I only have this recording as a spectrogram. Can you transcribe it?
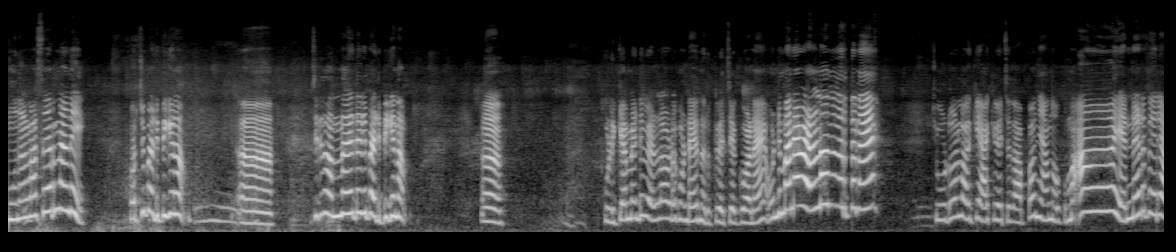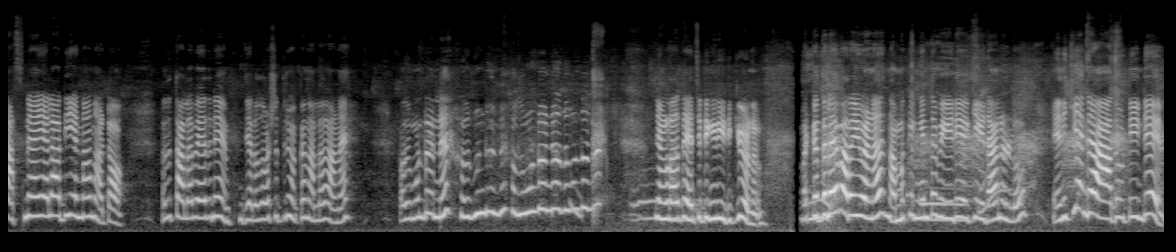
മൂന്നാം ക്ലാസ്സുകാരനാണേ. കുറച്ച് പഠിപ്പിക്കണം. ആ ഇച്ചിരി നന്നായിട്ട് ഇനി പഠിപ്പിക്കണം. ആ. കുളിക്കാൻ വേണ്ടി വെള്ളം അവിടെ കൊണ്ടുപോയി നിർത്തി വെച്ചേക്കുവാണേ. ഉണ്ണിമാനെ വെള്ളം ഒന്ന് നിർത്തണേ. ചൂടുവെള്ളമൊക്കെ ആക്കി വെച്ചത്. അപ്പം ഞാൻ നോക്കുമ്പോൾ ആ എണ്ണയുടെ പേര് അസ്നായാലാതി എണ്ണ എന്നാട്ടോ അത് തലവേദനയും ജലദോഷത്തിനും ഒക്കെ നല്ലതാണേ. അതുകൊണ്ട് തന്നെ അതുകൊണ്ട് തന്നെ അതുകൊണ്ട് തന്നെ അതുകൊണ്ട് തന്നെ ഞങ്ങളത് തേച്ചിട്ട് ഇങ്ങനെ ഇരിക്കുവാണ്. പക്കത്തിലേ പറയുവാണ് നമുക്ക് ഇങ്ങനത്തെ വീഡിയോ ഒക്കെ ഇടാനുള്ളൂ. എനിക്ക് എന്റെ ആദൂട്ടീന്റെയും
